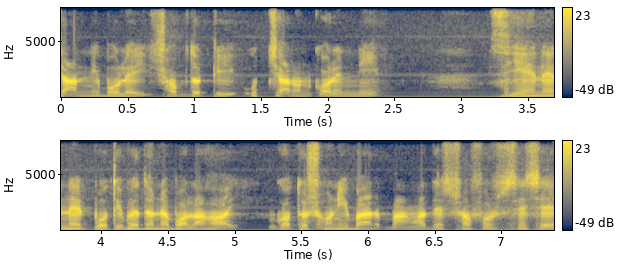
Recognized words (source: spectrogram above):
চাননি বলেই শব্দটি উচ্চারণ করেননি। সিএনএনের প্রতিবেদনে বলা হয়, গত শনিবার বাংলাদেশ সফর শেষে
